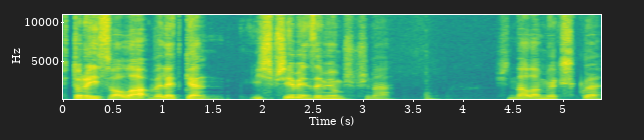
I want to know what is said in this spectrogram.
Vito Reis valla veletken hiçbir şeye benzemiyormuş şuna. Şimdi adam yakışıklı.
